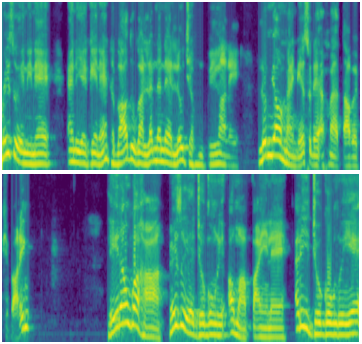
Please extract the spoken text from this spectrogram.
မိတ်ဆွေအနေနဲ့အန်ဒီရကင်းနဲ့တပားသူကလက်နက်နဲ့လှုပ်ချမှုပေးကနေလွတ်မြောက်နိုင်တယ်ဆိုတဲ့အမှတ်အသားပဲဖြစ်ပါတယ်လေးတောင်ကွက်ဟာမိတ်ဆွေရဲ့ဂျိုကုံတွေအောက်မှာပါရင်လဲအဲ့ဒီဂျိုကုံတွေရဲ့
